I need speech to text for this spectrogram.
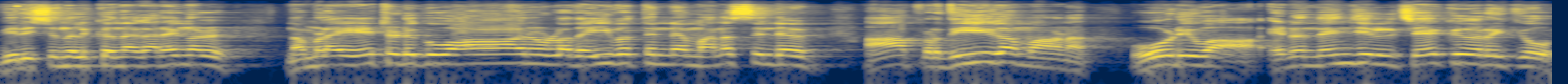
വിരിച്ചു നിൽക്കുന്ന കരങ്ങൾ നമ്മളെ ഏറ്റെടുക്കുവാനുള്ള ദൈവത്തിന്റെ മനസ്സിന്റെ ആ പ്രതീകമാണ്. ഓടിവാ എന്റെ നെഞ്ചിൽ ചേക്കേറിക്കൂ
